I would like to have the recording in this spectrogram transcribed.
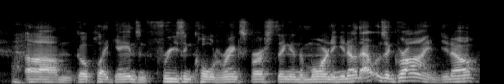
um, go play games in freezing cold rinks first thing in the morning. You know that was a grind. You know,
